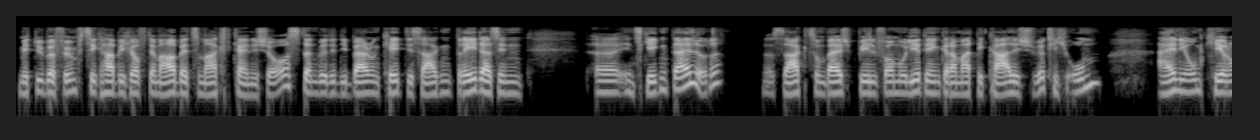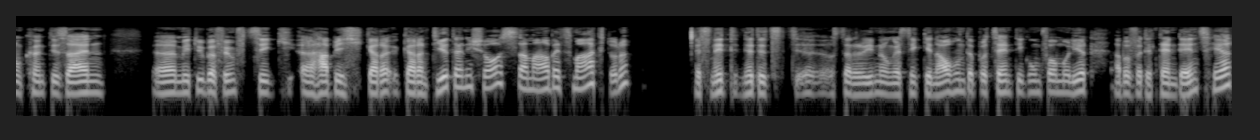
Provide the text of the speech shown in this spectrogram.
mit über 50 habe ich auf dem Arbeitsmarkt keine Chance, dann würde die Baron Katie sagen, dreh das in, äh, ins Gegenteil, oder? Er sagt zum Beispiel, formuliert ihn grammatikalisch wirklich um. Eine Umkehrung könnte sein, äh, mit über 50 äh, habe ich gar garantiert eine Chance am Arbeitsmarkt, oder? Jetzt nicht, nicht jetzt äh, aus der Erinnerung, jetzt nicht genau hundertprozentig umformuliert, aber von der Tendenz her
